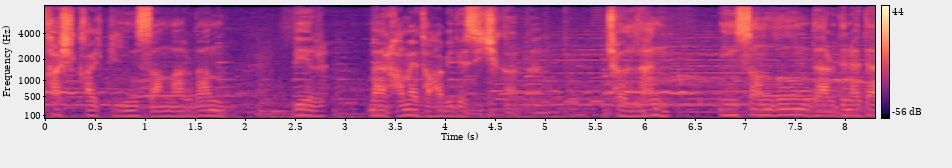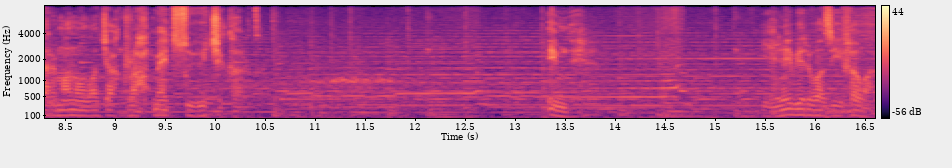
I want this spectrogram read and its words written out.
taş kalpli insanlardan bir merhamet abidesi çıkardı. Çölden insanlığın derdine derman olacak rahmet suyu çıkardı. Şimdi yeni bir vazife var.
